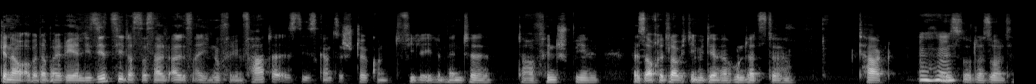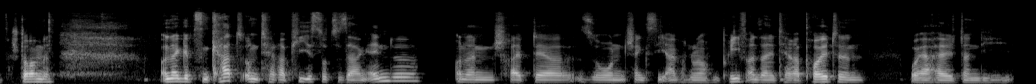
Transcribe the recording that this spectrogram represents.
genau, aber dabei realisiert sie, dass das halt alles eigentlich nur für den Vater ist, dieses ganze Stück und viele Elemente darauf hinspielen. Das ist auch, glaube ich, irgendwie der hundertste Tag Mhm. ist oder so, als er verstorben ist. Und dann gibt es einen Cut und Therapie ist sozusagen Ende. Und dann schreibt der Sohn Shanxi einfach nur noch einen Brief an seine Therapeutin, wo er halt dann die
